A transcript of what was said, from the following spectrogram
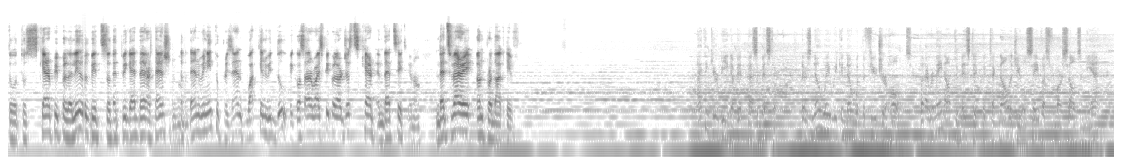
to, to scare people a little bit so that we get their attention. But then we need to present what can we do because otherwise people are just scared and that's it, you know. And that's very unproductive. I think you're being a bit pessimistic. There's no way we can know what the future holds, but I remain optimistic that technology will save us from ourselves in the end.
